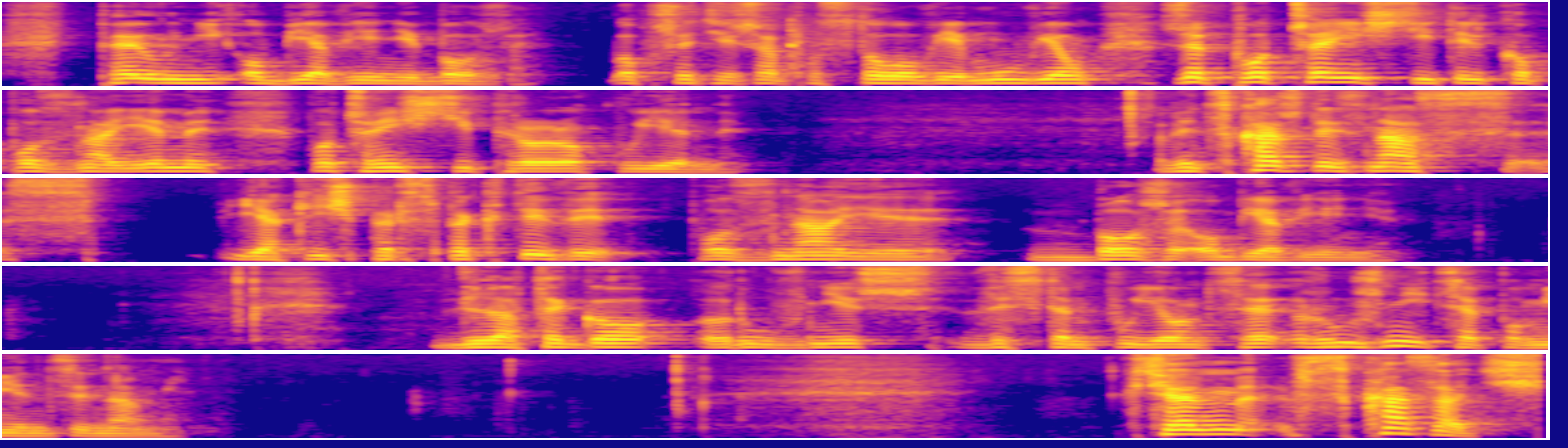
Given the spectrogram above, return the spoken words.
w pełni objawienie Boże. Bo przecież apostołowie mówią, że po części tylko poznajemy, po części prorokujemy. A więc każdy z nas z jakiejś perspektywy poznaje Boże objawienie. Dlatego również występujące różnice pomiędzy nami. Chciałem wskazać,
